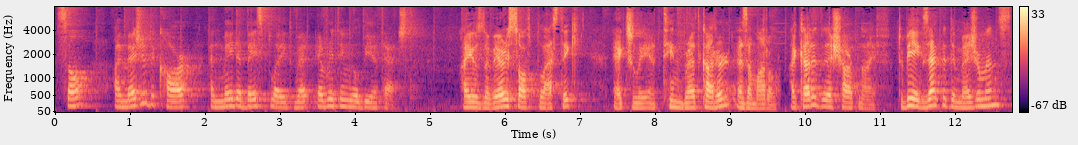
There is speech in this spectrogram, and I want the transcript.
So I measured the car and made a base plate where everything will be attached. I used a very soft plastic, actually a thin bread cutter, as a model. I cut it with a sharp knife. To be exact with the measurements,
